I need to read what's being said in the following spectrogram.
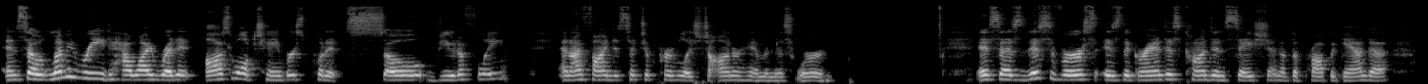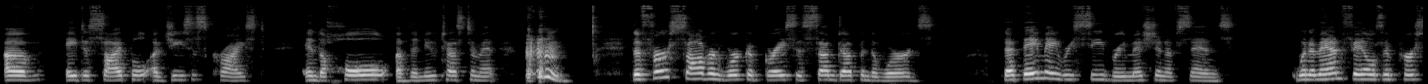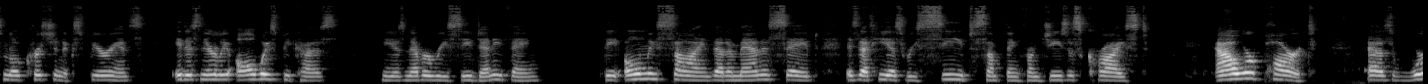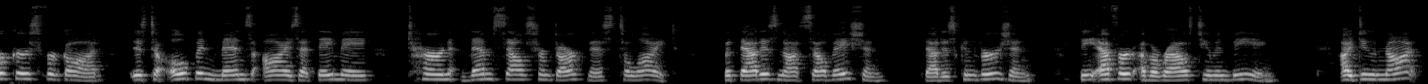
And so let me read how I read it. Oswald Chambers put it so beautifully, and I find it such a privilege to honor him in this word. It says, This verse is the grandest condensation of the propaganda of a disciple of Jesus Christ in the whole of the New Testament. the first sovereign work of grace is summed up in the words, that they may receive remission of sins. When a man fails in personal Christian experience, it is nearly always because he has never received anything. The only sign that a man is saved is that he has received something from Jesus Christ. Our part as workers for God is to open men's eyes that they may turn themselves from darkness to light. But that is not salvation, that is conversion the effort of a roused human being. I do not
